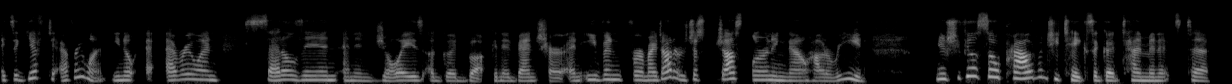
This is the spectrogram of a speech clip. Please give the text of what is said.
it's a gift to everyone you know everyone settles in and enjoys a good book an adventure and even for my daughter who's just just learning now how to read you know she feels so proud when she takes a good 10 minutes to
